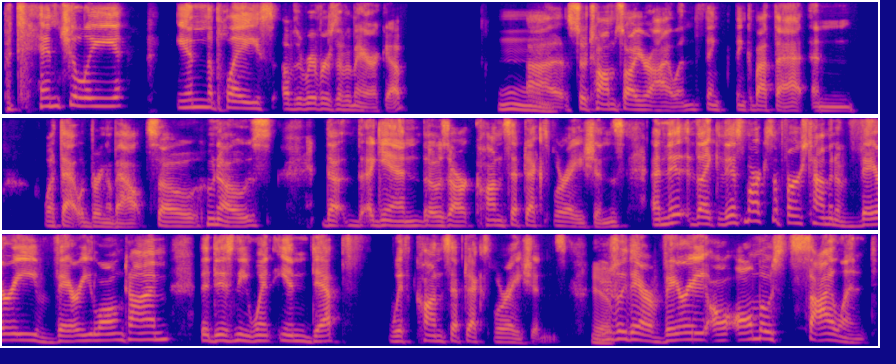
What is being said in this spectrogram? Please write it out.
potentially in the place of the Rivers of America. Mm. Uh, so Tom Sawyer Island, think think about that and what that would bring about. So who knows? The, again, those are concept explorations, and thi- like this marks the first time in a very very long time that Disney went in depth with concept explorations. yeah. Usually they are very al- almost silent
